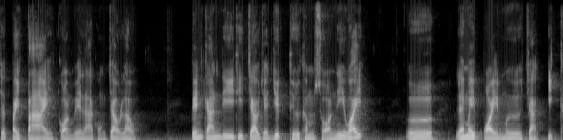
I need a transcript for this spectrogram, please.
จะไปตายก่อนเวลาของเจ้าเล่า เป็นการดีที่เจ้าจะยึดถือคำสอนนี้ไว้ เออ และไม่ปล่อยมือจากอีกค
